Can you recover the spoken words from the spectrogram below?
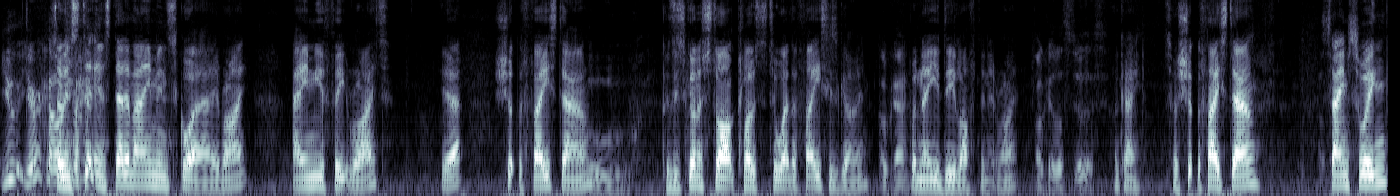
you, you're a coach. So right? instead instead of aiming square, right, aim your feet right. Yeah. Shut the face down Ooh. Because it's going to start closer to where the face is going. Okay. But now you're de-lofting it, right? Okay, let's do this. Okay. So shut the face down. Same swing.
